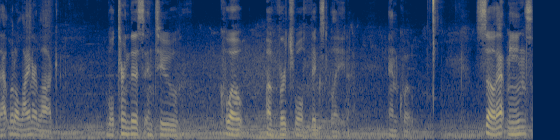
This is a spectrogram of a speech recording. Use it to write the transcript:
That little liner lock will turn this into, quote, a virtual fixed blade, end quote. So that means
